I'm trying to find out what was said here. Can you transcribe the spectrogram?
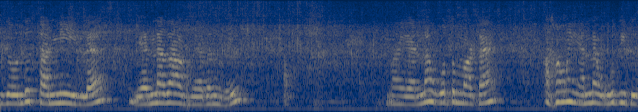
இது வந்து தண்ணி இல்லை எண்ணெய் தான் மிதங்குது நான் எண்ணெய் ஊற்ற மாட்டேன். ஆனால் எண்ணெய் ஊற்றிட்டு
